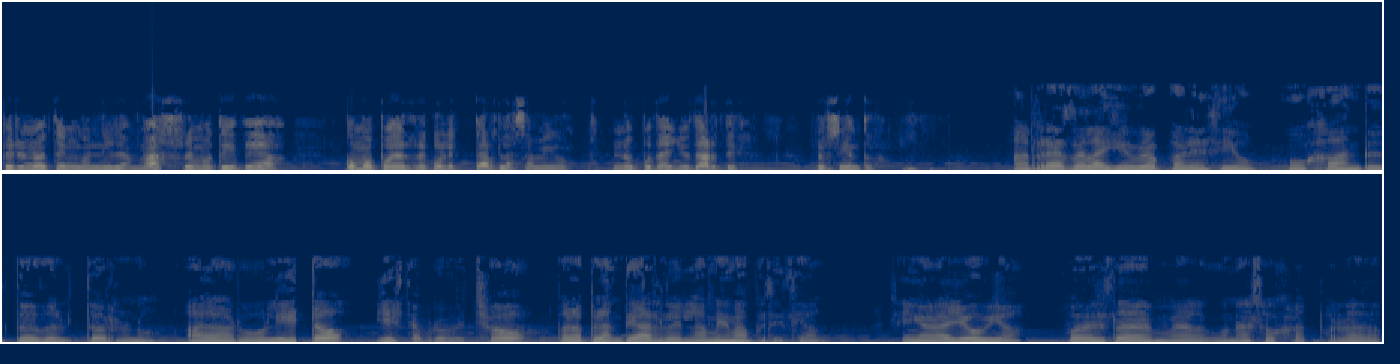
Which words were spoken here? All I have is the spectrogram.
pero no tengo ni la más remota idea cómo poder recolectarlas, amigo. No puedo ayudarte, lo siento. A de la lluvia apareció, mojando todo el torno al arbolito y este aprovechó para plantearle la misma petición. Señora lluvia, ¿puedes traerme algunas hojas para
